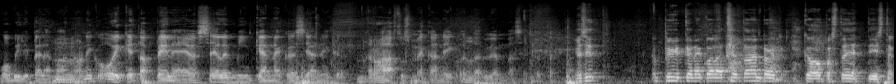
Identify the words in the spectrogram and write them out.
mobiilipelejä, vaan ne on niinku oikeita pelejä, joissa ei ole minkäännäköisiä niinku rahastusmekaniikoita mm. yömmässä. Tota. Ja sitten Pyykkönen, kun alat sieltä Android-kaupasta etsiä sitä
